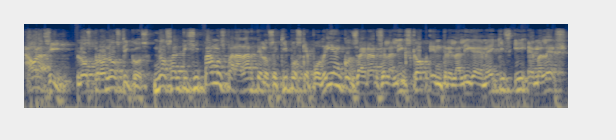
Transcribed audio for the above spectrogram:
Ahora sí, los pronósticos. Nos anticipamos para darte los equipos que podrían consagrarse la League's Cup entre la Liga MX y MLS.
